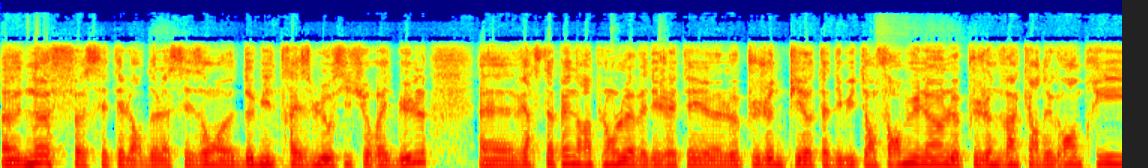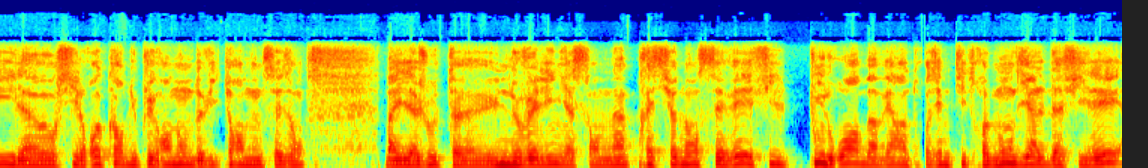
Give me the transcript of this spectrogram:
euh, neuf. C'était lors de la saison 2013, lui aussi sur Red Bull. Verstappen, rappelons-le, avait déjà été le plus jeune pilote à débuter en Formule 1, le plus jeune vainqueur de Grand Prix. Il a aussi le record du plus grand nombre de victoires en une saison. Bah, il ajoute euh, une nouvelle ligne à son impressionnant CV et file tout droit bah, vers un troisième titre mondial d'affilée,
